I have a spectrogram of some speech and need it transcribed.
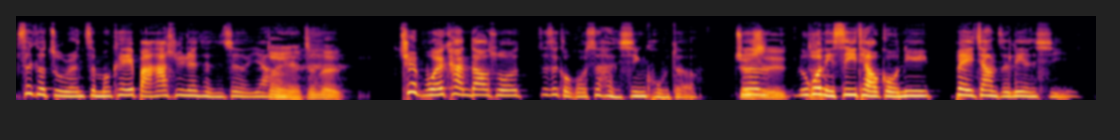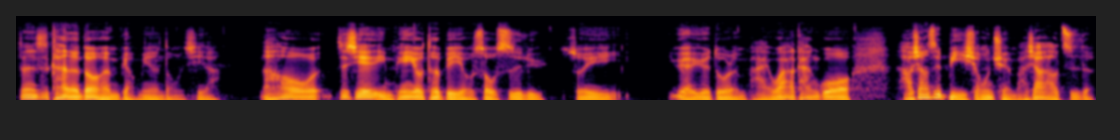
这个主人怎么可以把它训练成这样？，对，真的却不会看到说这只狗狗是很辛苦的。就是如果你是一条狗，你被这样子练习，真的是看的都很表面的东西啦。然后这些影片又特别有收视率，所以越来越多人拍。我还有看过，好像是比熊犬吧，小小只的，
